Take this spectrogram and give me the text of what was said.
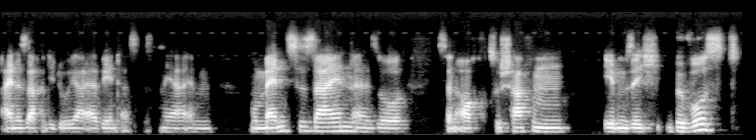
Eine Sache, die du ja erwähnt hast, ist mehr im Moment zu sein, also es dann auch zu schaffen, eben sich bewusst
